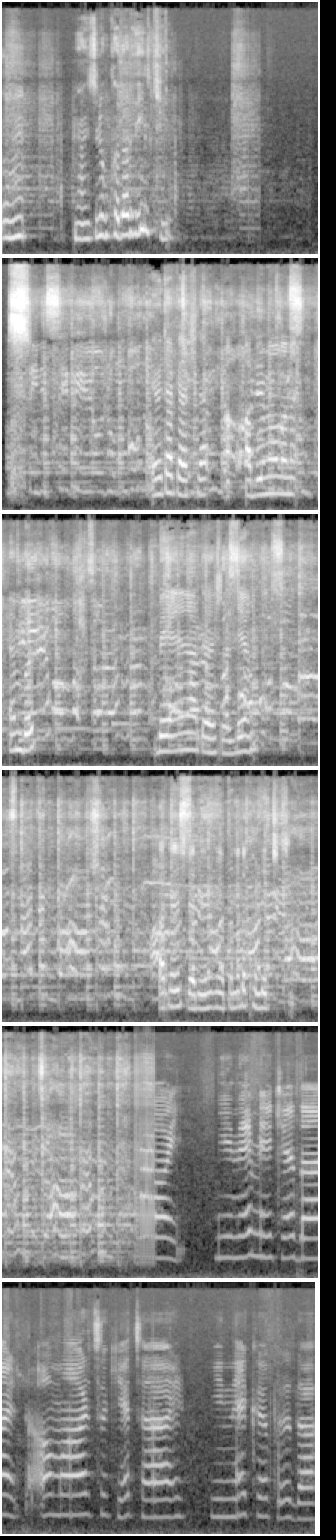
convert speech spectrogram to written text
Onun menzili bu kadar değil ki. Evet arkadaşlar abone olanı Amber beğenen arkadaşlar Leon Arkadaşlar yorum yapana da kolye çıksın. Ay yine mi keder ama artık yeter Yine kapıda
